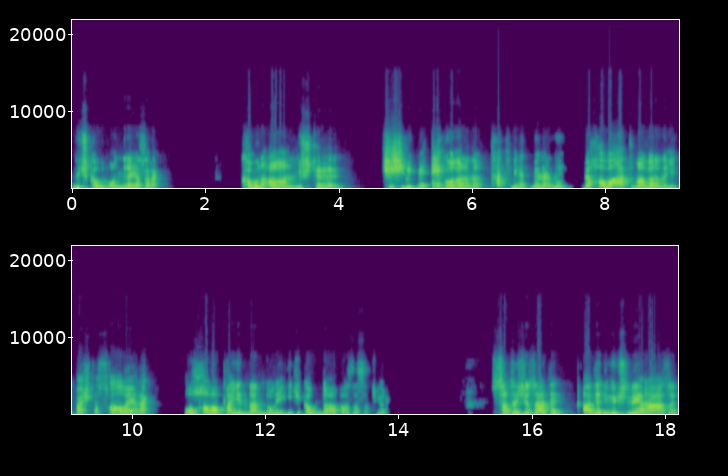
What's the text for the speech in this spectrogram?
3 kavun 10 lira yazarak kavun alan müşterilerin kişilik ve egolarını tatmin etmelerini ve hava atmalarını ilk başta sağlayarak o hava payından dolayı iki kavun daha fazla satıyor. Satıcı zaten adedi 3 liraya razı.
